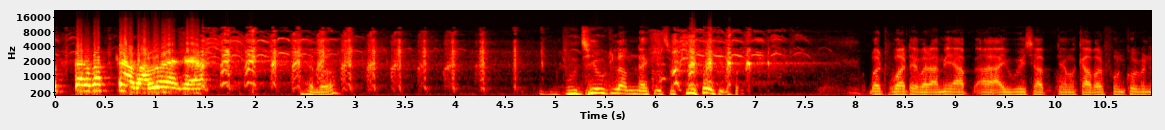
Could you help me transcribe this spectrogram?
উত্তর বাচ্চা ভালো হয়ে যায় হ্যালো বুঝে উঠলাম না কিছু কি হইল? বাট হোয়াট এভার আমি আই উইশ আপনি আমাকে আবার ফোন করবেন।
